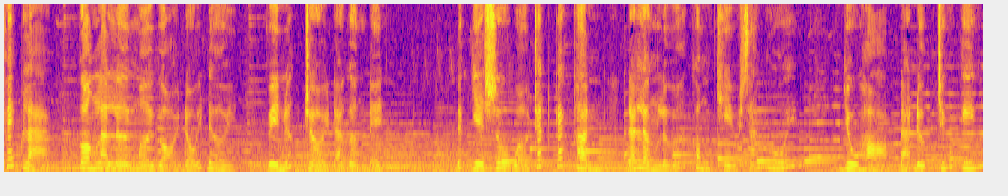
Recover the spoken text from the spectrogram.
Phép lạ còn là lời mời gọi đổi đời vì nước trời đã gần đến. Đức Giêsu quở trách các thành đã lần lửa không chịu sám hối dù họ đã được chứng kiến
